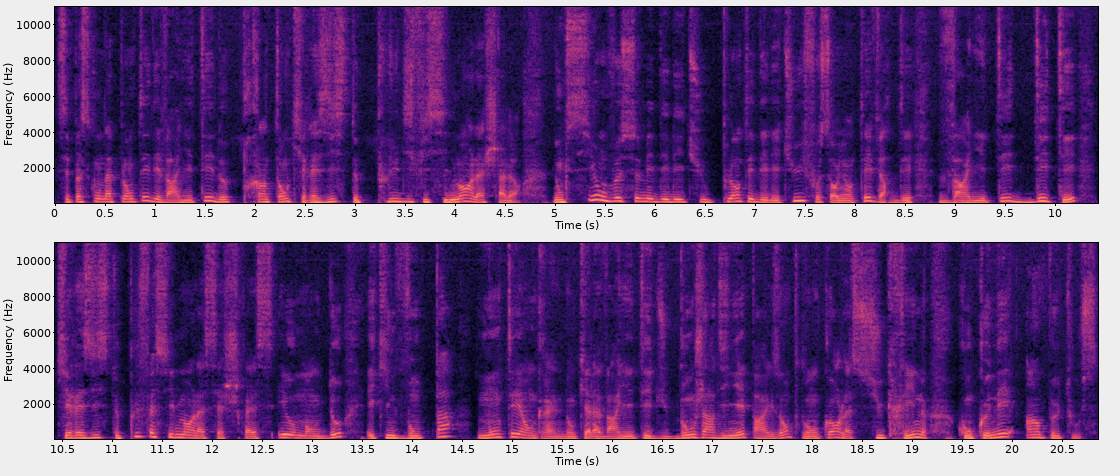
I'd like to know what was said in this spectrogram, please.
C'est parce qu'on a planté des variétés de printemps qui résistent plus difficilement à la chaleur. Donc si on veut semer des laitues ou planter des laitues, il faut s'orienter vers des variétés d'été qui résistent plus facilement à la sécheresse et au manque d'eau et qui ne vont pas monter en graines. Donc il y a la variété du bon jardinier par exemple ou encore la sucrine qu'on connaît un peu tous.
